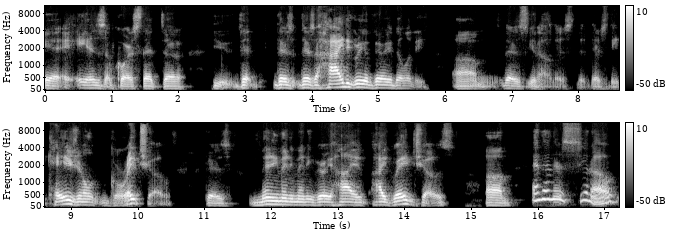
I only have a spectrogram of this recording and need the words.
is of course that uh, you that there's there's a high degree of variability um, there's you know there's there's the occasional great show. There's many many many very high high grade shows, um, and then there's you know,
